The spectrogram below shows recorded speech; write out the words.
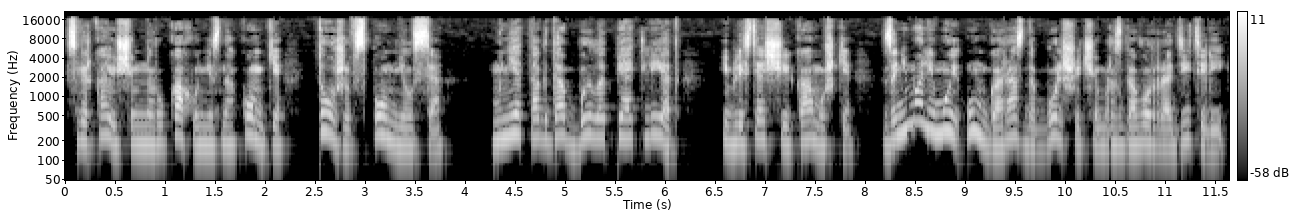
сверкающим на руках у незнакомки, тоже вспомнился. Мне тогда было пять лет, и блестящие камушки занимали мой ум гораздо больше, чем разговор родителей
